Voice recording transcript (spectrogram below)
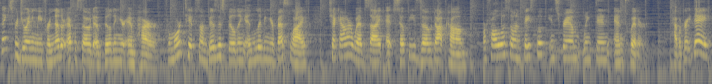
Thanks for joining me for another episode of Building Your Empire. For more tips on business building and living your best life, check out our website at sophiezo.com or follow us on Facebook, Instagram, LinkedIn, and Twitter. Have a great day!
